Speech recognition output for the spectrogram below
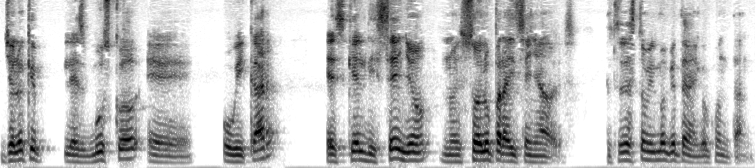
yo lo que les busco eh, ubicar es que el diseño no es solo para diseñadores. Entonces, esto mismo que te vengo contando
